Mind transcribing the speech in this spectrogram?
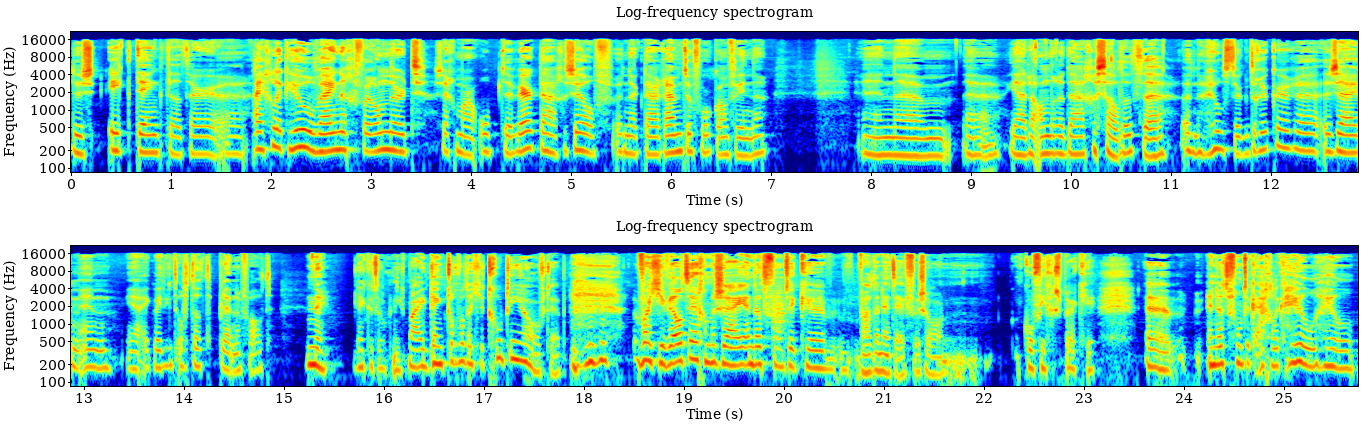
Dus ik denk dat er uh, eigenlijk heel weinig verandert zeg maar, op de werkdagen zelf. En dat ik daar ruimte voor kan vinden. En um, uh, ja, de andere dagen zal het uh, een heel stuk drukker zijn. En ja, ik weet niet of dat te plannen valt. Nee, ik denk het ook niet. Maar ik denk toch wel dat je het goed in je hoofd hebt. Wat je wel tegen me zei, en dat vond ik... we hadden net even zo'n koffiegesprekje. en dat vond ik eigenlijk heel, heel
